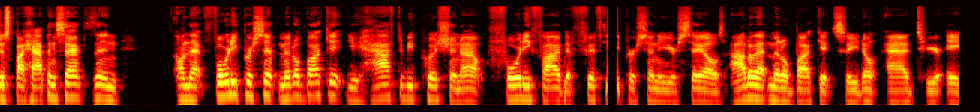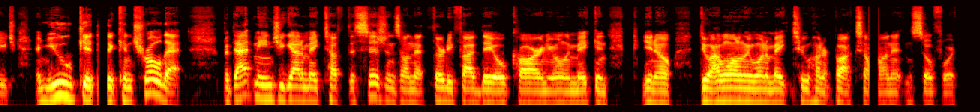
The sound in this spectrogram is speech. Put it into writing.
just by happenstance, then on that 40% middle bucket, you have to be pushing out 45 to 50% of your sales out of that middle bucket so you don't add to your age. And you get to control that. But that means you got to make tough decisions on that 35 day old car and you're only making, you know, do I only want to make 200 bucks on it and so forth.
